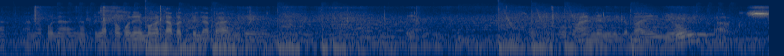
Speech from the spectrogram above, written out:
Na, ano ko na, napilapan ko na yung mga dapat pilapan. Then, ayan. So, kukuha na ni Kabayan yung box.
